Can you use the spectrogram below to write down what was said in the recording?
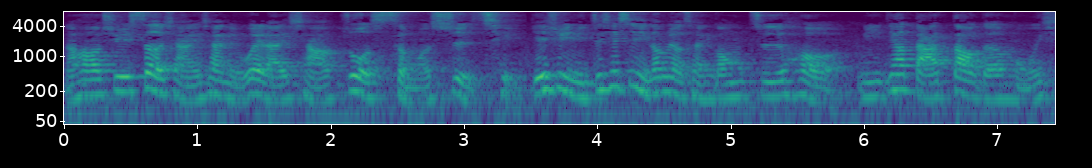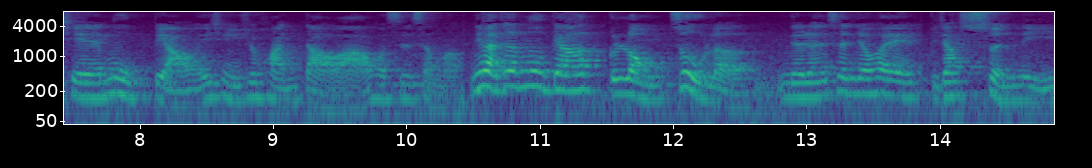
然后去设想一下你未来想要做什么事情。也许你这些事情都没有成功之后，你一定要要达到的。某一些目标，也许你去环岛啊，或是什么，你把这个目标拢住了，你的人生就会比较顺利一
